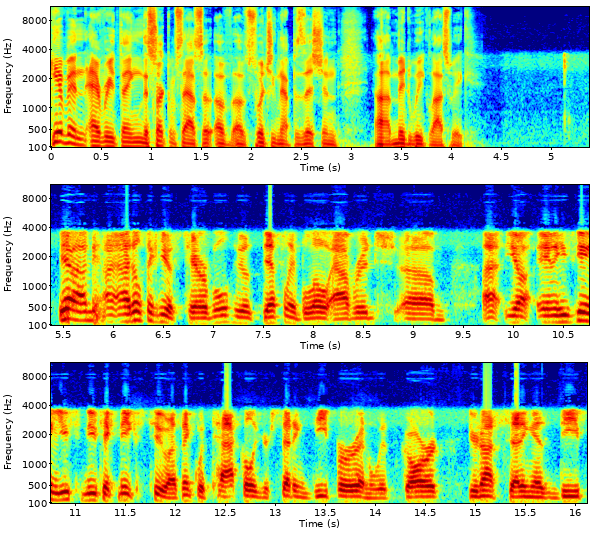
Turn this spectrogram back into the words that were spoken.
given everything, the circumstance of, of switching that position uh, midweek last week? Yeah, I mean, I don't think he was terrible. He was definitely below average. Um, uh, you know, and he's getting used to new techniques too. I think with tackle, you're setting deeper, and with guard, you're not setting as deep.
